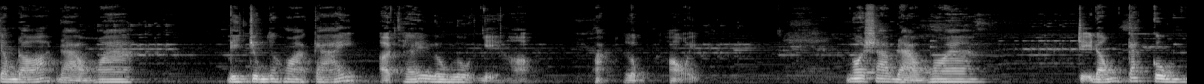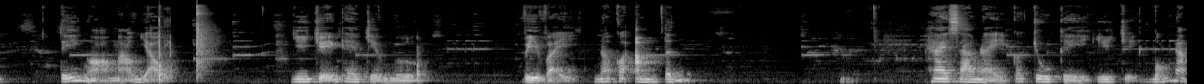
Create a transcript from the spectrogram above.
trong đó đào hoa đi chung với hoa cái ở thế luôn luôn nhị hợp hoặc lục hội ngôi sao đào hoa chỉ đóng các cung tí ngọ mão dậu di chuyển theo chiều ngược vì vậy nó có âm tính hai sao này có chu kỳ di chuyển 4 năm.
